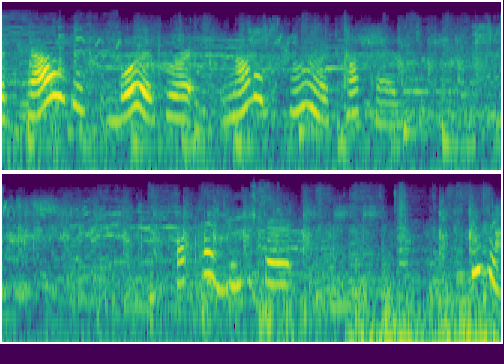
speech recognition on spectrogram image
But Chalice's bullets were not as strong as Cuphead. Cuphead, these are stupid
